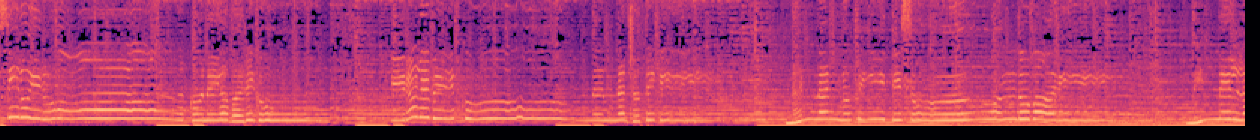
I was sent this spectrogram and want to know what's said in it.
ಉಸಿರು ಇರುವ ಕೊನೆಯವರೆಗೂ ಇರಲೇಬೇಕು ನನ್ನ ಜೊತೆಗೆ. ನನ್ನನ್ನು ಪ್ರೀತಿಸೋ ಒಂದು ಬಾರಿ. ನಿನ್ನೆಲ್ಲ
